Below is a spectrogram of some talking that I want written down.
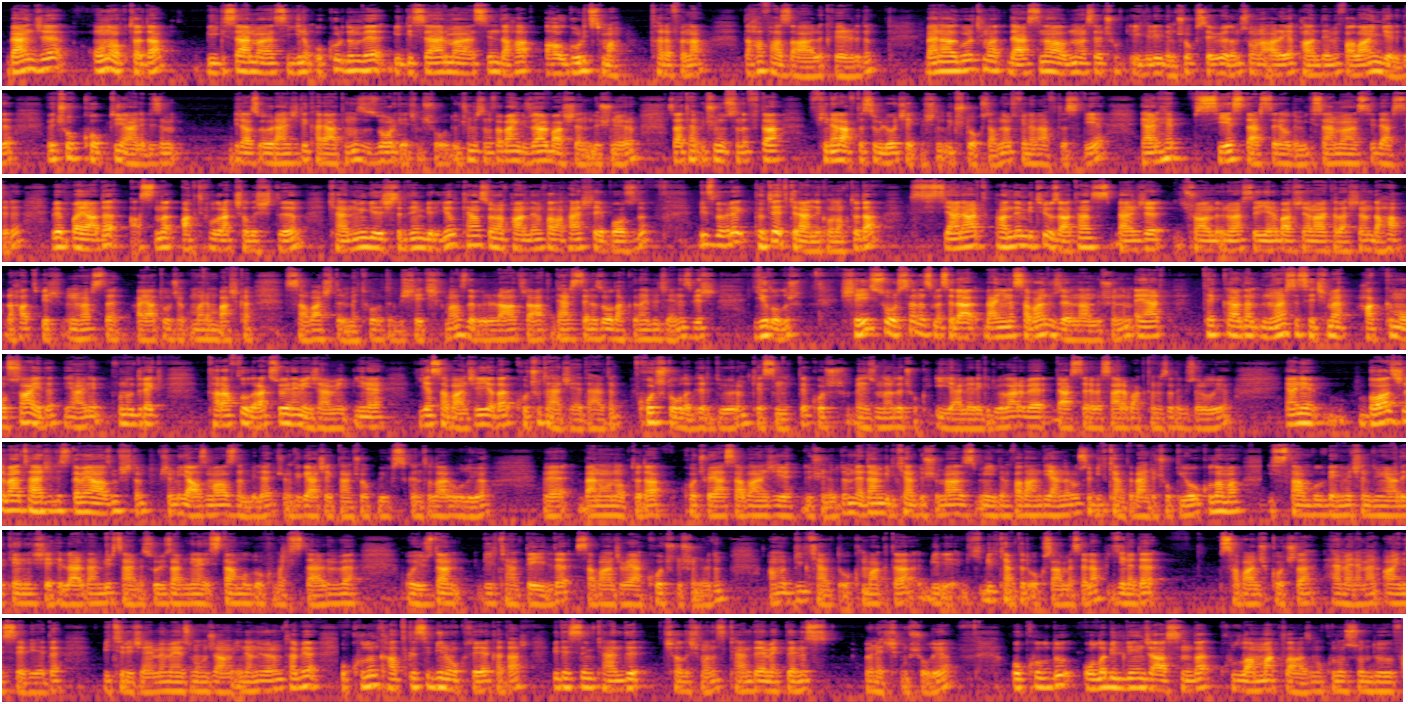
Bence o noktada bilgisayar mühendisliği yine okurdum ve bilgisayar mühendisliğinin daha algoritma tarafına daha fazla ağırlık verirdim. Ben algoritma dersini aldım mesela çok ilgiliydim, çok seviyordum. Sonra araya pandemi falan girdi ve çok koptu yani bizim biraz öğrencilik hayatımız zor geçmiş oldu. Üçüncü sınıfa ben güzel başladığını düşünüyorum. Zaten üçüncü sınıfta final haftası vlogu çekmiştim. 3.94 final haftası diye. Yani hep CS dersleri oldu, bilgisayar mühendisliği dersleri. Ve bayağı da aslında aktif olarak çalıştığım, kendimi geliştirdiğim bir yılken sonra pandemi falan her şeyi bozdu. Biz böyle kötü etkilendik o noktada. Yani artık pandemi bitiyor zaten. Bence şu anda üniversiteye yeni başlayan arkadaşların daha rahat bir üniversite hayatı olacak. Umarım başka savaştır, meteordur bir şey çıkmaz da böyle rahat rahat derslerinize odaklanabileceğiniz bir yıl olur. Şeyi sorsanız mesela ben yine Sabancı üzerinden düşündüm. Eğer tekrardan üniversite seçme hakkım olsaydı yani bunu direkt taraflı olarak söylemeyeceğim. Yine ya Sabancı'yı ya da Koç'u tercih ederdim. Koç da olabilir diyorum kesinlikle. Koç mezunları da çok iyi yerlere gidiyorlar ve derslere vesaire baktığımızda da güzel oluyor. Yani Boğaziçi'ni ben tercih listeme yazmıştım. Şimdi yazmazdım bile çünkü gerçekten çok büyük sıkıntılar oluyor. Ve ben o noktada Koç veya Sabancı'yı düşünürdüm. Neden Bilkent düşünmez miydim falan diyenler olsa Bilkent de bence çok iyi okul ama İstanbul benim için dünyadaki en iyi şehirlerden bir tanesi. O yüzden yine İstanbul'da okumak isterdim ve o yüzden Bilkent değil de Sabancı veya Koç düşünürdüm. Ama Bilkent'te okumak da, Bilkent'te de okusam mesela yine de Sabancı Koç'la hemen hemen aynı seviyede bitireceğime, mezun olacağıma inanıyorum. Tabii okulun katkısı bir noktaya kadar bir de sizin kendi çalışmanız, kendi emekleriniz öne çıkmış oluyor. Okulda olabildiğince aslında kullanmak lazım okulun sunduğu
